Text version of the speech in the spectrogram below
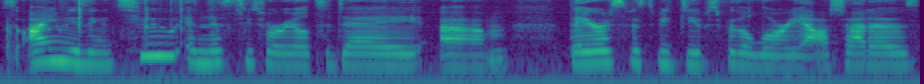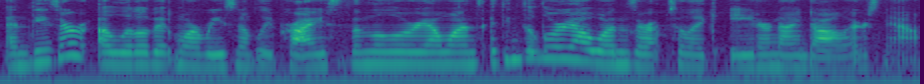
So I am using two in this tutorial today. Um, they are supposed to be dupes for the L'Oreal shadows, and these are a little bit more reasonably priced than the L'Oreal ones. I think the L'Oreal ones are up to like 8 or $9 now,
